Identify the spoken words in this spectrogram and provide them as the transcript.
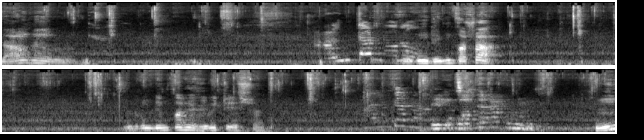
দারুণ বলব এরকম ডিম কষা এরকম ডিম কষা হেভি টেস্ট হয়। হুম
